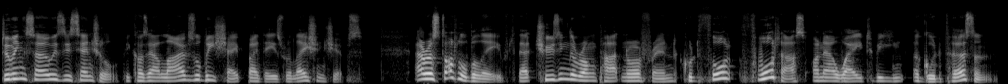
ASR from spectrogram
Doing so is essential because our lives will be shaped by these relationships. Aristotle believed that choosing the wrong partner or friend could thwart, us on our way to being a good person.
